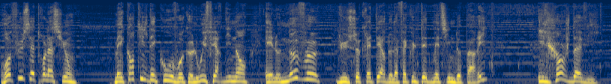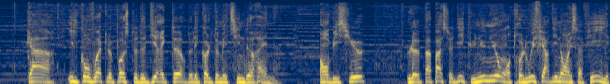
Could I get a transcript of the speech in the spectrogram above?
refuse cette relation. Mais quand il découvre que Louis Ferdinand est le neveu du secrétaire de la faculté de médecine de Paris, il change d'avis, car il convoite le poste de directeur de l'école de médecine de Rennes. Ambitieux, le papa se dit qu'une union entre Louis Ferdinand et sa fille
